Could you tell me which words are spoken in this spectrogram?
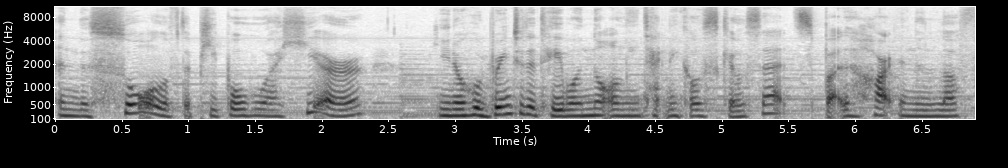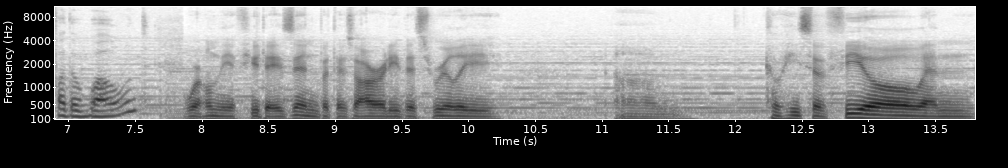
and the soul of the people who are here, you know, who bring to the table not only technical skill sets, but the heart and the love for the world. We're only a few days in, but there's already this really um, cohesive feel and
